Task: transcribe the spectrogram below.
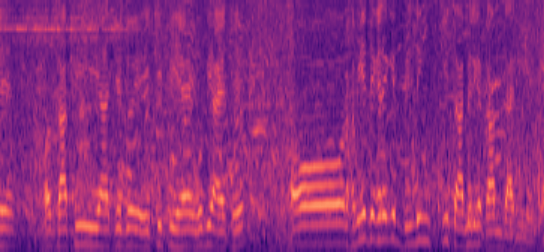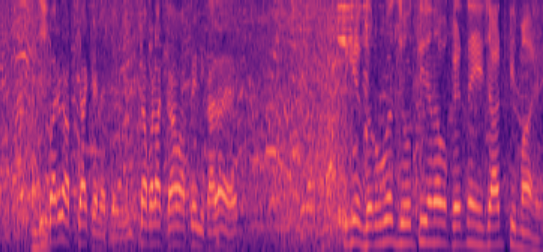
थे और काफ़ी यहाँ के जो ए है वो भी आए थे। और हम ये देख रहे हैं कि बिल्डिंग की तामीर का काम जारी है। इस बारे में आप क्या कहना चाहिए इतना बड़ा काम आपने निकाला है। देखिए ज़रूरत जो होती है ना वो कहते हैं ईजाद की माँ है।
